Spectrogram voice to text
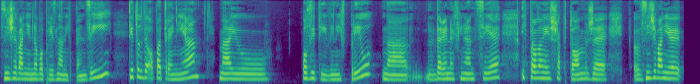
znižovanie novopriznaných penzií. Tieto dve opatrenia majú pozitívny vplyv na verejné financie. Ich problém je však v tom, že znižovanie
